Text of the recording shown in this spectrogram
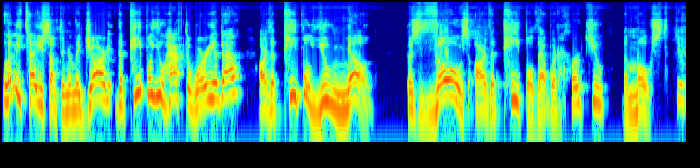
let me tell you something. The majority, the people you have to worry about are the people you know, because those are the people that would hurt you the most. Do,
